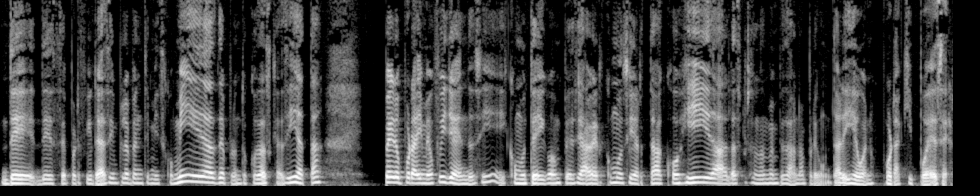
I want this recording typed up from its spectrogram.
de, de ese perfil, era simplemente mis comidas, de pronto cosas que hacía, ta. Pero por ahí me fui yendo, sí, y como te digo, empecé a ver como cierta acogida, las personas me empezaban a preguntar y dije, bueno, por aquí puede ser.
